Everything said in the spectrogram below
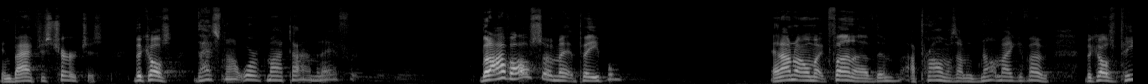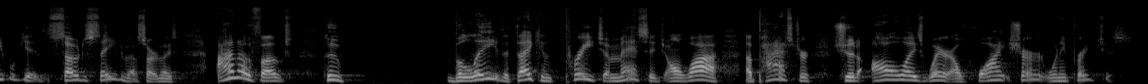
in Baptist churches because that's not worth my time and effort. But I've also met people, and I'm not going to make fun of them. I promise I'm not making fun of them because people get so deceived about certain things. I know folks who believe that they can preach a message on why a pastor should always wear a white shirt when he preaches.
